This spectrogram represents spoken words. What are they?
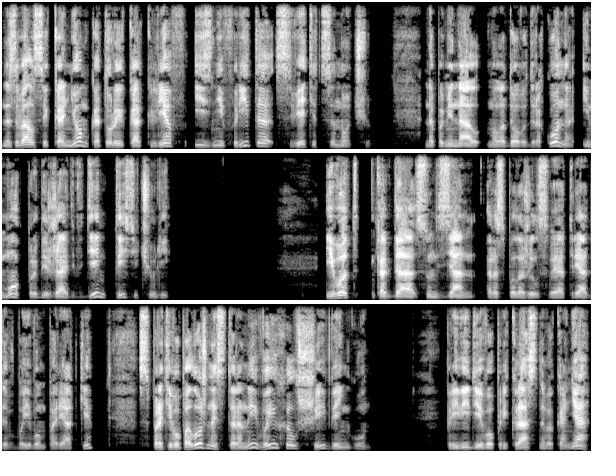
назывался конем, который, как лев из нефрита, светится ночью. Напоминал молодого дракона и мог пробежать в день тысячу ли. И вот, когда Сунцзян расположил свои отряды в боевом порядке, с противоположной стороны выехал Ши Веньгун. При виде его прекрасного коня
